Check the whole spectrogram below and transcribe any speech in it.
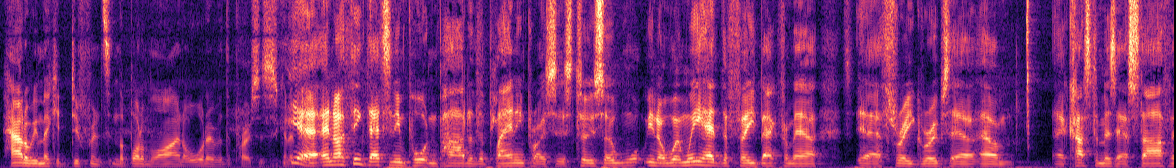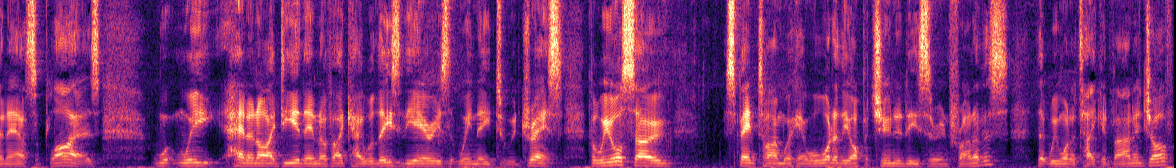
how do we make a difference in the bottom line or whatever the process is going to be. Yeah, and I think that's an important part of the planning process too. So you know, when we had the feedback from our, our three groups, our, um, our customers, our staff, and our suppliers, we had an idea then of okay, well these are the areas that we need to address, but we also spent time working out well what are the opportunities that are in front of us that we want to take advantage of?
